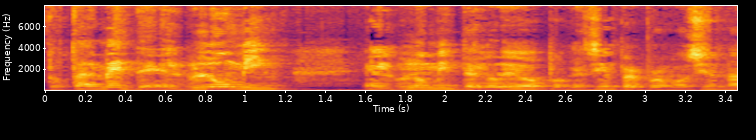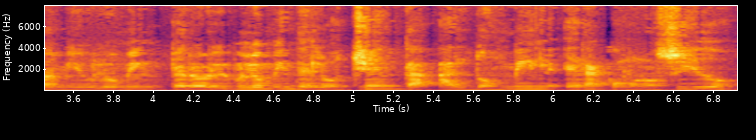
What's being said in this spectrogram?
Totalmente. El Blooming, el Blooming te lo digo porque siempre promociono a mi Blooming, pero el Blooming del 80 al 2000 era conocido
